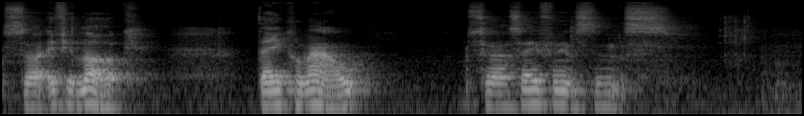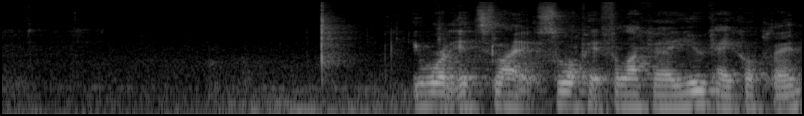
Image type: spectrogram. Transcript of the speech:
So if you look, they come out, so say for instance, you wanted to like swap it for like a UK coupling,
